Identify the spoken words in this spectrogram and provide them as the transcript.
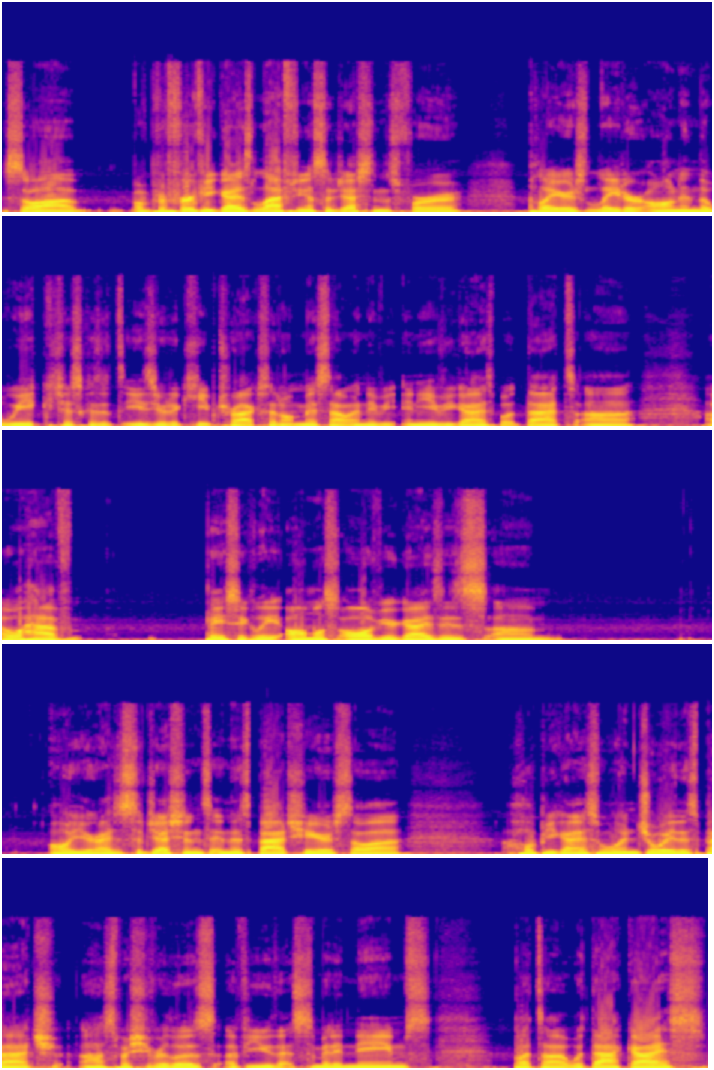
So uh, I prefer if you guys left you know, suggestions for players later on in the week, just because it's easier to keep track, so I don't miss out any any of you guys. But that, I will have basically almost all of your guys's um, all your guys' suggestions in this batch here. So uh, I hope you guys will enjoy this batch, uh, especially for those of you that submitted names. But uh, with that, guys,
